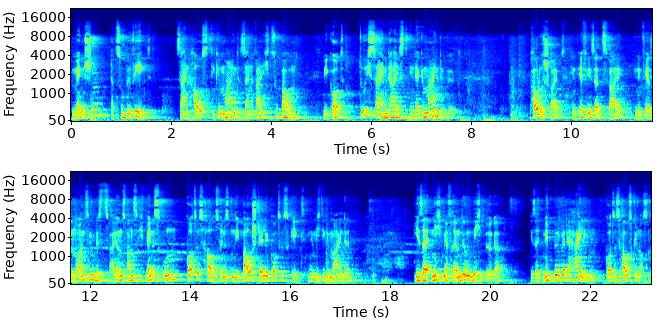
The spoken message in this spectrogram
Menschen dazu bewegt, sein Haus, die Gemeinde, sein Reich zu bauen, wie Gott durch seinen Geist in der Gemeinde wirkt. Paulus schreibt in Epheser 2, in den Versen 19 bis 22, wenn es um Gottes Haus, wenn es um die Baustelle Gottes geht, nämlich die Gemeinde, ihr seid nicht mehr Fremde und Nichtbürger, ihr seid Mitbürger der Heiligen, Gottes Hausgenossen.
